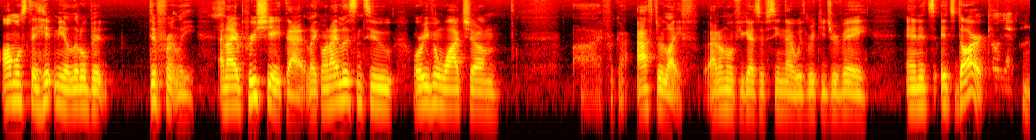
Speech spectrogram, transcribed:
almost to hit me a little bit differently, and I appreciate that. Like when I listen to or even watch, um, uh, I forgot Afterlife. I don't know if you guys have seen that with Ricky Gervais. And it's it's dark, oh, yeah.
